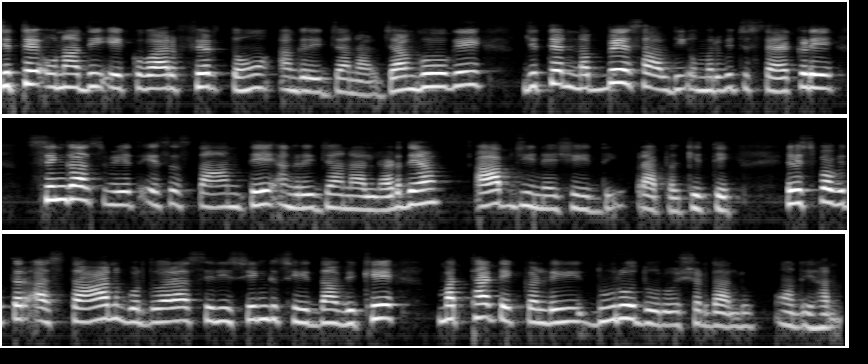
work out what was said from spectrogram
ਜਿੱਥੇ ਉਹਨਾਂ ਦੀ ਇੱਕ ਵਾਰ ਫਿਰ ਤੋਂ ਅੰਗਰੇਜ਼ਾਂ ਨਾਲ ਜੰਗ ਹੋ ਗਈ, ਜਿੱਥੇ 90 ਸਾਲ ਦੀ ਉਮਰ ਵਿੱਚ ਸੈਂਕੜੇ ਸਿੰਘਾਂ ਸਮੇਤ ਇਸ ਸਥਾਨ ਤੇ ਅੰਗਰੇਜ਼ਾਂ ਨਾਲ ਲੜਦਿਆਂ ਆਪ ਜੀ ਨੇ ਸ਼ਹੀਦੀ ਪ੍ਰਾਪਤ ਕੀਤੀ। ਇਸ ਪਵਿੱਤਰ ਅਸਥਾਨ ਗੁਰਦੁਆਰਾ ਸ੍ਰੀ ਸਿੰਘ ਸ਼ਹੀਦਾਂ ਵਿਖੇ ਮੱਥਾ ਟੇਕਣ ਲਈ ਦੂਰੋਂ ਦੂਰੋਂ ਸ਼ਰਧਾਲੂ ਆਉਂਦੇ ਹਨ।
